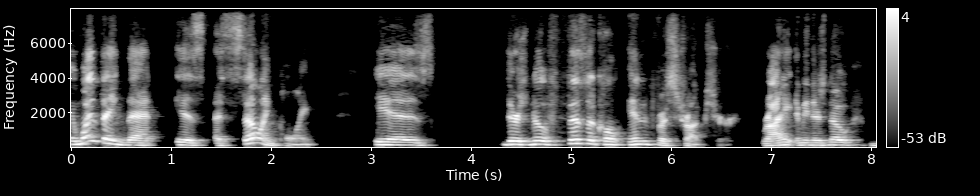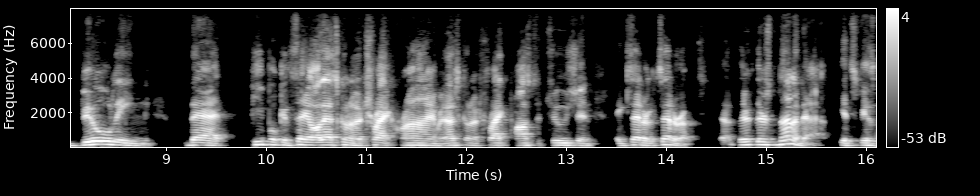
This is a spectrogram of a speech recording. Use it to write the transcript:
And one thing that is a selling point is there's no physical infrastructure, right? I mean, there's no building that people can say, oh, that's going to attract crime or that's going to attract prostitution, et cetera, et cetera. Uh, there, there's none of that. It's, it's,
